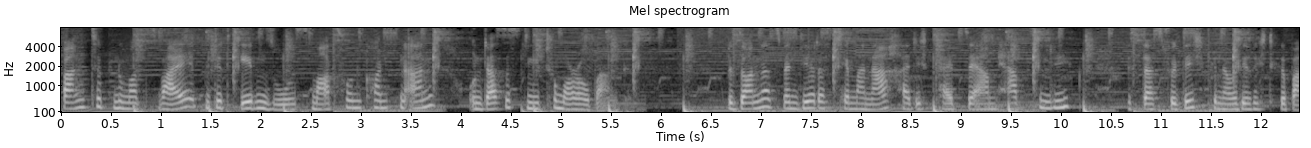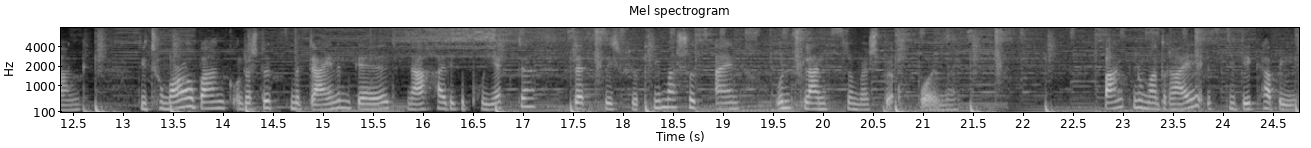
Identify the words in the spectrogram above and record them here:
Banktipp Nummer 2 bietet ebenso Smartphone-Konten an und das ist die Tomorrow Bank. Besonders wenn dir das Thema Nachhaltigkeit sehr am Herzen liegt, ist das für dich genau die richtige Bank. Die Tomorrow Bank unterstützt mit deinem Geld nachhaltige Projekte, setzt sich für Klimaschutz ein und pflanzt zum Beispiel auch Bäume. Bank Nummer 3 ist die DKB.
